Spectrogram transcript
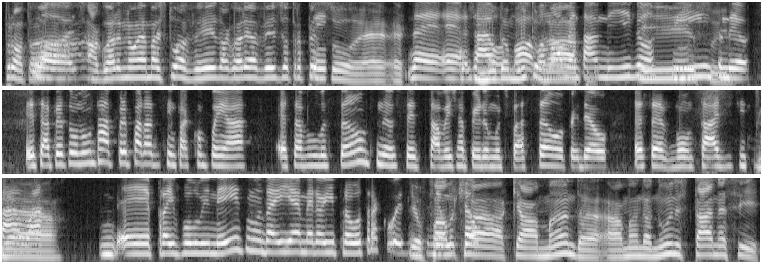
pronto, Lógico. agora não é mais tua vez, agora é a vez de outra pessoa. É, é É, é, já muda ó, muito vamos rápido. aumentar o nível, Isso, assim, entendeu? E se a pessoa não tá preparada, assim, para acompanhar essa evolução, entendeu? Você talvez já perdeu motivação, ou perdeu essa vontade de estar É. lá é, para evoluir mesmo, daí é melhor ir para outra coisa. Eu entendeu? falo que, Então, a, que a Amanda, a Amanda Nunes está nesse,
